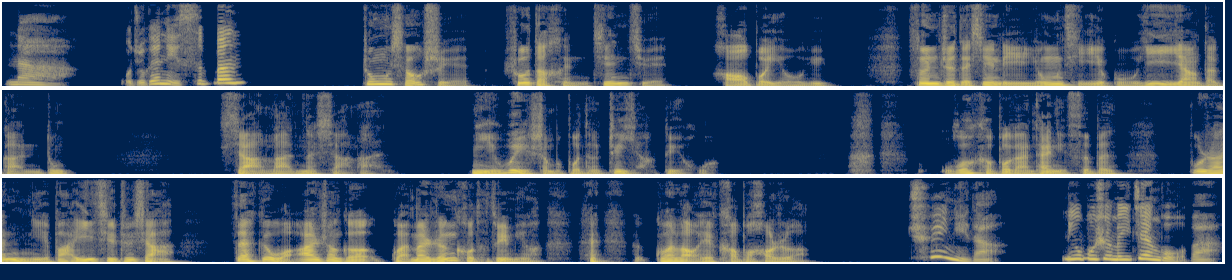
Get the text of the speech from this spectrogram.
那我就跟你私奔。钟小雪说的很坚决，毫不犹豫。孙志的心里涌起一股异样的感动。夏兰呐，夏兰，你为什么不能这样对我？我可不敢带你私奔，不然你爸一气之下再给我安上个拐卖人口的罪名，关老爷可不好惹。去你的！你又不是没见过我爸，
